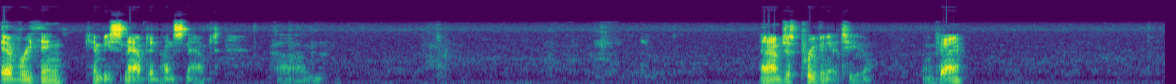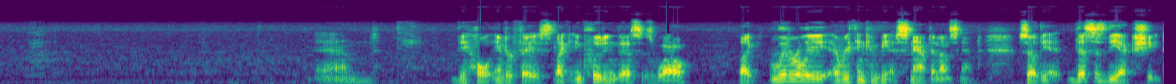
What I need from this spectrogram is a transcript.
everything can be snapped and unsnapped. Um, and I'm just proving it to you. Okay. The whole interface, like including this as well. Like literally everything can be snapped and unsnapped. So the this is the X sheet.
